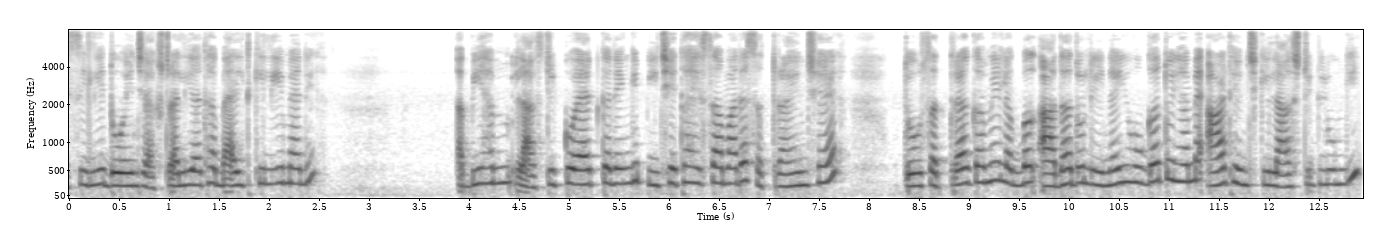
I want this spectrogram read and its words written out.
इसीलिए दो इंच एक्स्ट्रा लिया था बेल्ट के लिए मैंने। अभी हम इलास्टिक को ऐड करेंगे। पीछे का हिस्सा हमारा सत्रह इंच है। तो सत्रह का हमें लगभग आधा तो लेना ही होगा। तो यहाँ मैं आठ इंच की इलास्टिक लूँगी।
